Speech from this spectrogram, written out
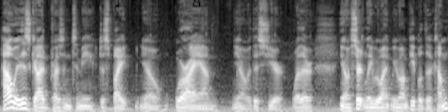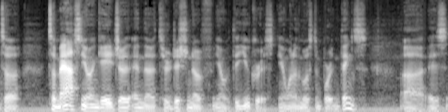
how is God present to me despite you know where I am? You know, this year, whether you know, certainly we want we want people to come to to mass. You know, engage uh, in the tradition of you know the Eucharist. You know, one of the most important things uh, as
